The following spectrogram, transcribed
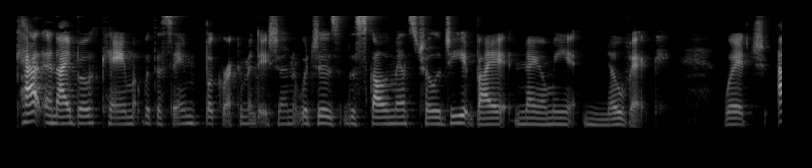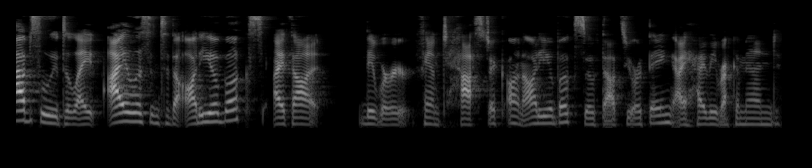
Kat and I both came with the same book recommendation, which is the Scholomance trilogy by Naomi Novik, which absolute delight. I listened to the audiobooks. I thought they were fantastic on audiobooks, so if that's your thing, I highly recommend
